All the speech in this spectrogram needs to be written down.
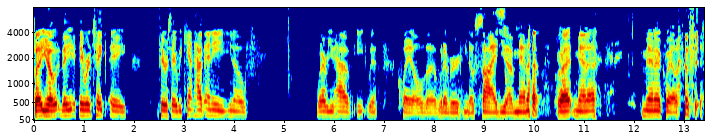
But you know, they if they were to take a, if they were to say we can't have any, you know, whatever you have eat with quail, the whatever you know side you have manna, right? Manna, manna quail. That's it.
